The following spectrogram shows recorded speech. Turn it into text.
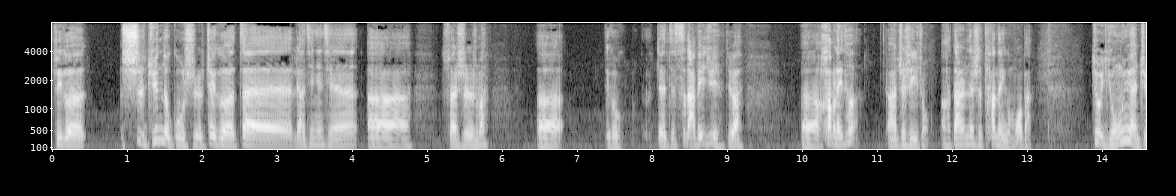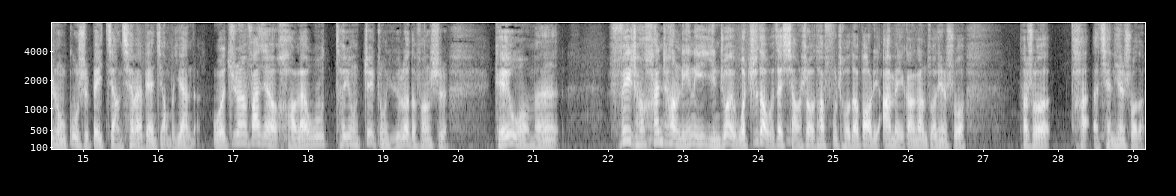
这个弑君的故事，这个在两千年前，呃，算是什么？呃，这个这这四大悲剧，对吧？呃，《哈姆雷特》啊，这是一种啊，当然那是他的那个模板，就永远这种故事被讲千百遍讲不厌的。我居然发现好莱坞他用这种娱乐的方式给我们。非常酣畅淋漓，enjoy。我知道我在享受他复仇的暴力。阿美刚刚昨天说，他说他前天说的，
